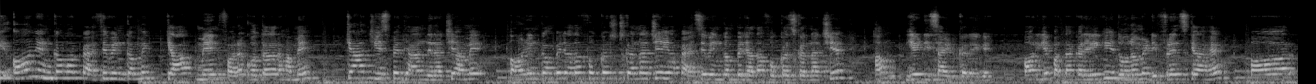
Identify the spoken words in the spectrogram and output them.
कि अर्न इनकम और पैसिव इनकम में क्या मेन फ़र्क होता है और हमें क्या चीज़ पे ध्यान देना चाहिए? हमें अर्न इनकम पे ज़्यादा फोकस करना चाहिए या पैसिव इनकम पे ज़्यादा फोकस करना चाहिए? हम ये डिसाइड करेंगे। और ये पता करेंगे कि दोनों में डिफरेंस क्या है। और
